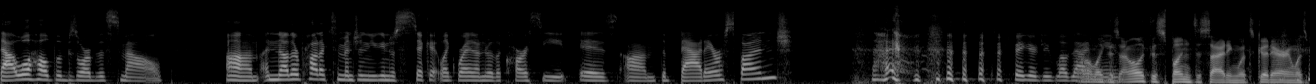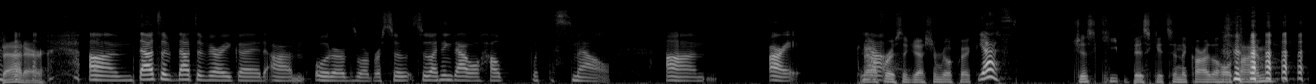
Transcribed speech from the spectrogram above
that will help absorb the smell. Um, another product to mention, you can just stick it like right under the car seat, is um, the Bad Air Sponge. I figured you'd love that. I don't like this. I don't like the sponge deciding what's good air and what's bad air. um, that's a that's a very good um, odor absorber. So so I think that will help with the smell. Um, all right. Can I Now- offer a suggestion real quick? Yes. Just keep biscuits in the car the whole time,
